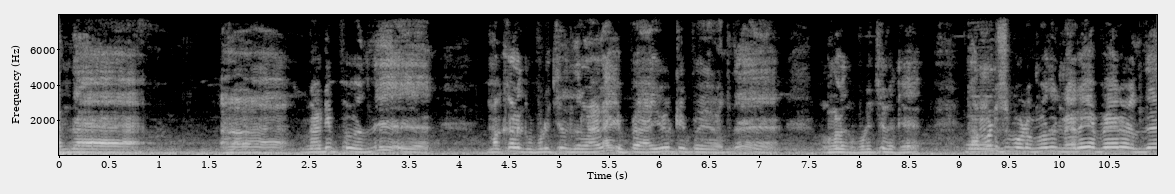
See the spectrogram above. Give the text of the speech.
அந்த நடிப்பு வந்து மக்களுக்கு பிடிச்சிருந்ததுனால இப்போ யூடியூப் வந்து உங்களுக்கு பிடிச்சிருக்கு. கமெண்ட்ஸ் போடும்போது நிறைய பேர் வந்து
